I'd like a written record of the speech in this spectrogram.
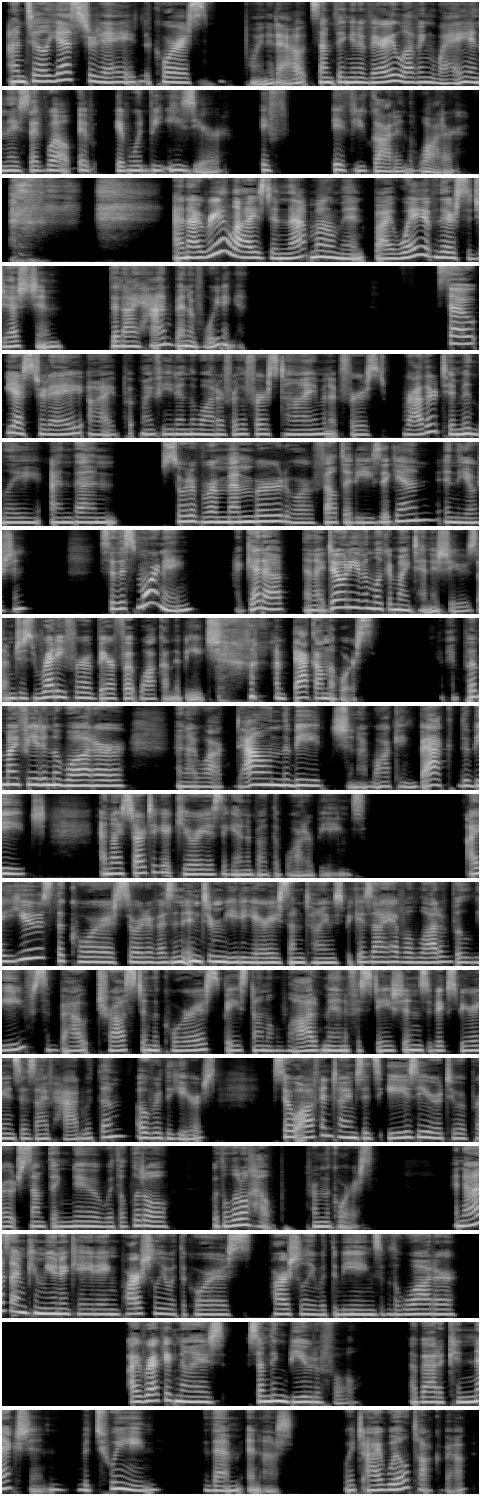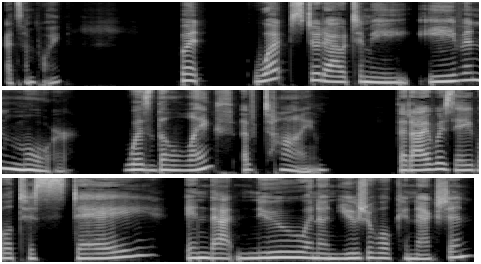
until yesterday. The chorus pointed out something in a very loving way and they said, "Well, it it would be easier if if you got in the water. And I realized in that moment, by way of their suggestion, that I had been avoiding it. So, yesterday, I put my feet in the water for the first time, and at first, rather timidly, and then sort of remembered or felt at ease again in the ocean. So, this morning, I get up and I don't even look at my tennis shoes. I'm just ready for a barefoot walk on the beach. I'm back on the horse. And I put my feet in the water and I walk down the beach and I'm walking back the beach. And I start to get curious again about the water beings. I use the chorus sort of as an intermediary sometimes because I have a lot of beliefs about trust in the chorus based on a lot of manifestations of experiences I've had with them over the years. So oftentimes it's easier to approach something new with a little with a little help from the chorus. And as I'm communicating, partially with the chorus, partially with the beings of the water, I recognize something beautiful about a connection between them and us, which I will talk about at some point. But what stood out to me even more was the length of time that I was able to stay in that new and unusual connection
